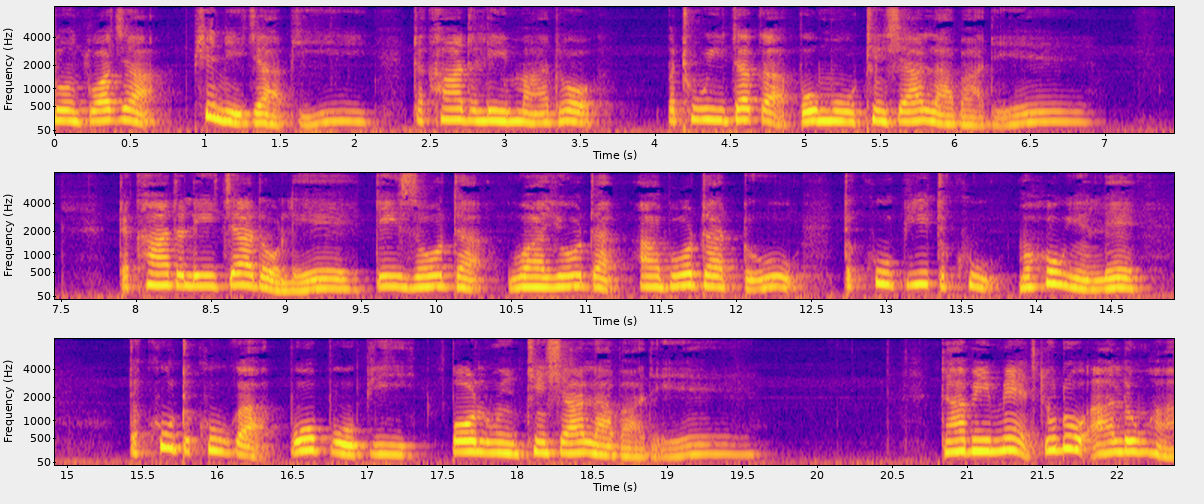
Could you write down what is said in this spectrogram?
လွန်သွားကြဖြစ်နေကြပြီတခါတလေမှာတော့ပထဝီဓာတ်ကပုံမူထင်ရှားလာပါတယ်တခါတလေကြတော့လေတေဇောဓာတ်ဝါယောဓာတ်အာဘောဓာတ်တို့တစ်ခုပြီးတစ်ခုမဟုတ်ရင်လေတတစ်ခုတစ်ခုကပိုးပိုပြီးပေါ်လွင်ထင်ရှားလာပါတယ် ဒါပေမဲ့သူတို့အားလုံးဟာ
